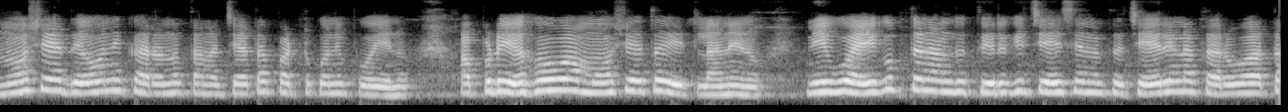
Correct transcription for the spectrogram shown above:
మోషే దేవుని కర్రను తన చేత పట్టుకొని పోయాను. అప్పుడు యహోవా మోషేతో ఇట్లా నేను నీవు ఐగుప్తునందు తిరిగి చేసిన చేరిన తరువాత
